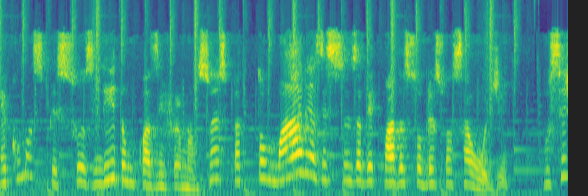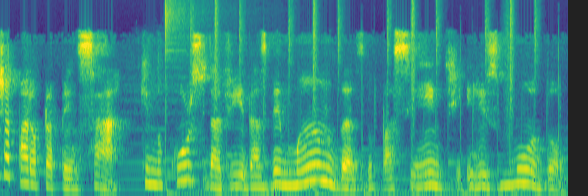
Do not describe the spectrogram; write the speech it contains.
É como as pessoas lidam com as informações para tomarem as decisões adequadas sobre a sua saúde. Você já parou para pensar que no curso da vida as demandas do paciente eles mudam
